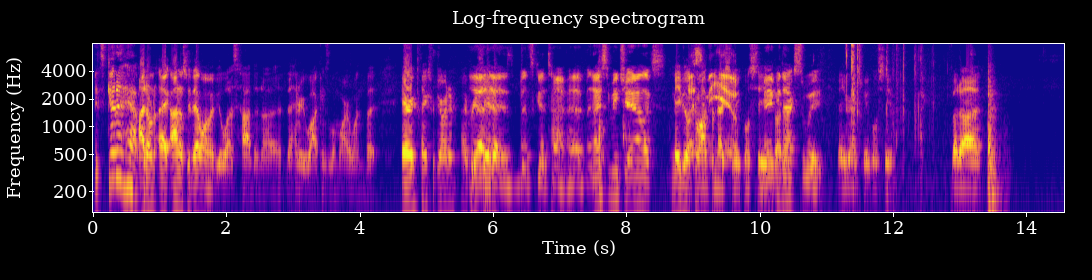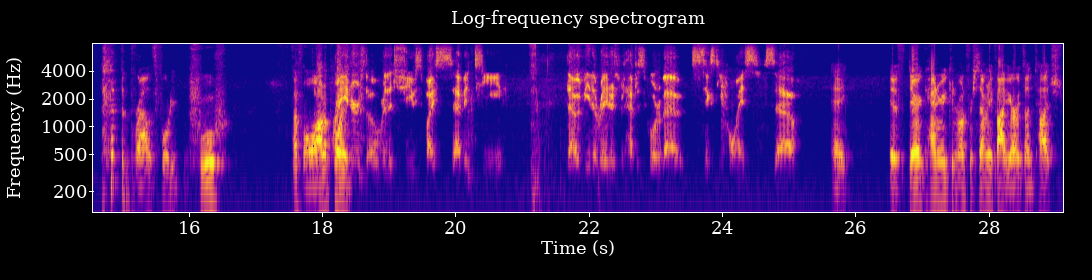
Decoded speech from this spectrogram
it's going to happen. I don't. I, honestly, that one might be less hot than uh, the Henry Watkins Lamar one. But Harry, thanks for joining. I appreciate yeah, it. it's, it's a good time. Uh, nice to meet you, Alex. Maybe it'll Nice come on for next you. week. We'll see. Maybe but, uh, next week. maybe next week. We'll see. But uh, the Browns forty. Whew, that's a lot of points. Raiders over the Chiefs by 17. That would mean the Raiders would have to score about 60 points. So Hey, if Derrick Henry can run for seventy-five yards untouched,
